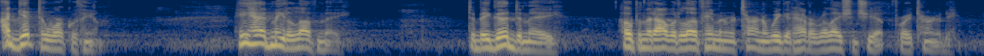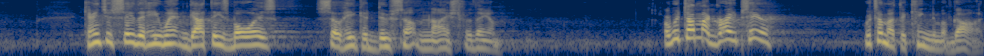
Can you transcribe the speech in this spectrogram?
I get to work with him. He had me to love me, to be good to me, hoping that I would love him in return and we could have a relationship for eternity. Can't you see that he went and got these boys so he could do something nice for them? Are we talking about grapes here? We're talking about the kingdom of God.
